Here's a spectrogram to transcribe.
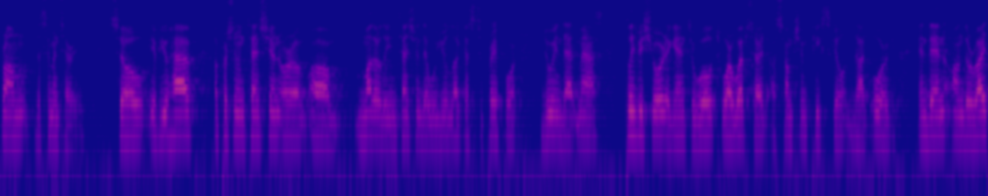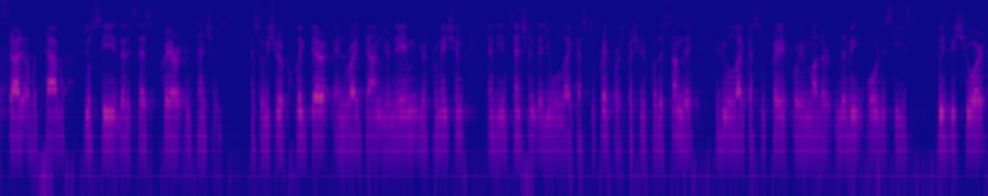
from the cemetery. So if you have a personal intention or a, a motherly intention that would you like us to pray for during that Mass, please be sure again to go to our website assumptionpeekskill.org. and then on the right side of a tab you'll see that it says prayer intentions and so be sure to click there and write down your name your information and the intention that you would like us to pray for especially for this sunday if you would like us to pray for your mother living or deceased please be sure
